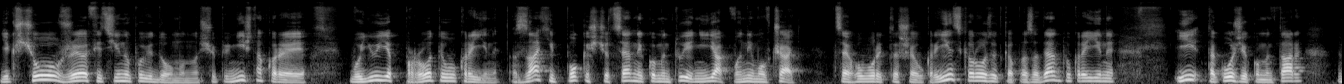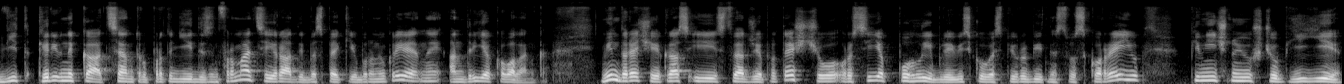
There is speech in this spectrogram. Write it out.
Якщо вже офіційно повідомлено, що Північна Корея воює проти України, Захід поки що це не коментує ніяк, вони мовчать. Це говорить лише українська розвідка, президент України. І також є коментар від керівника Центру протидії дезінформації Ради безпеки і оборони України Андрія Коваленка. Він, до речі, якраз і стверджує про те, що Росія поглиблює військове співробітництво з Кореєю Північною, щоб її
